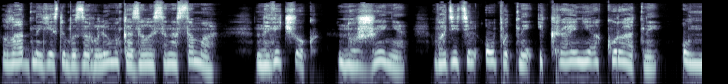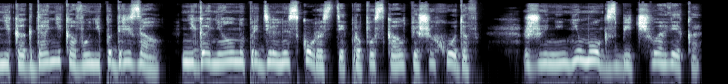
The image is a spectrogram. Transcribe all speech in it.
Ладно, если бы за рулем оказалась она сама, новичок, но Женя, водитель опытный и крайне аккуратный, он никогда никого не подрезал, не гонял на предельной скорости, пропускал пешеходов. Женя не мог сбить человека,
